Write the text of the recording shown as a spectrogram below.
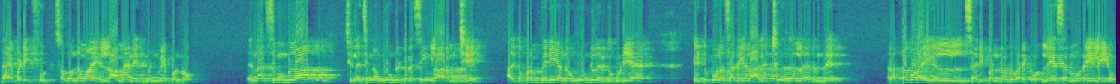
டயபெட்டிக் ஃபுட் சம்மந்தமாக எல்லா மேனேஜ்மெண்ட்டுமே பண்ணுறோம் ஏன்னா சிம்பிளாக சின்ன சின்ன ஊண்டு ட்ரெஸ்ஸிங்கில் ஆரம்பித்து அதுக்கப்புறம் பெரிய அந்த ஊண்டில் இருக்கக்கூடிய கெட்டுப்போன சதைகளை அகற்றுதல்ல இருந்து ரத்த குழாய்கள் சரி பண்ணுறது வரைக்கும் லேசர் முறையிலையும்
